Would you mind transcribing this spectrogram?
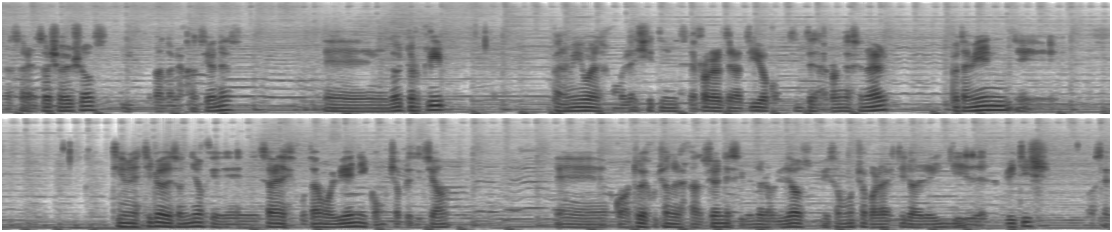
y hacer ensayos de ellos y tocando las canciones. Eh, Doctor Clip, para mí, bueno, como le dije, tiene ese rock alternativo con tintes de rock nacional, pero también eh, tiene un estilo de sonido que saben ejecutar muy bien y con mucha precisión. Eh, cuando estuve escuchando las canciones y viendo los videos, me hizo mucho con el estilo del indie y del British no sé,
